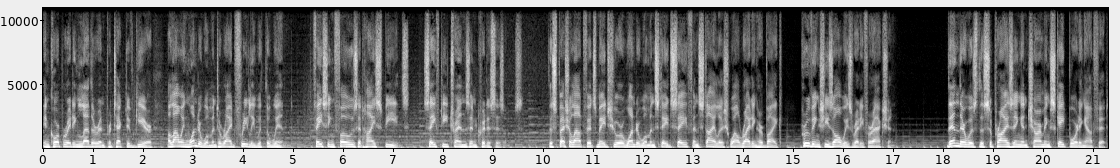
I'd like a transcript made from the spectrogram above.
incorporating leather and protective gear, allowing Wonder Woman to ride freely with the wind, facing foes at high speeds, safety trends and criticisms. The special outfits made sure Wonder Woman stayed safe and stylish while riding her bike, proving she's always ready for action. Then there was the surprising and charming skateboarding outfit,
